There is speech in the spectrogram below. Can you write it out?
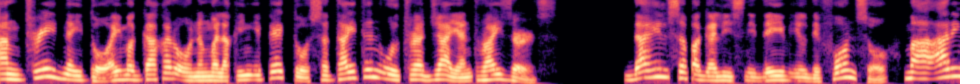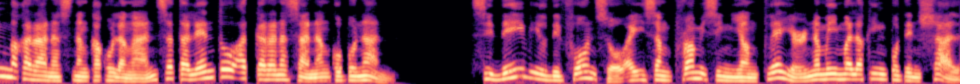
Ang trade na ito ay magkakaroon ng malaking epekto sa Titan Ultra Giant Risers. Dahil sa pag-alis ni Dave Ildefonso, maaaring makaranas ng kakulangan sa talento at karanasan ng koponan. Si Dave Ildefonso ay isang promising young player na may malaking potensyal,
